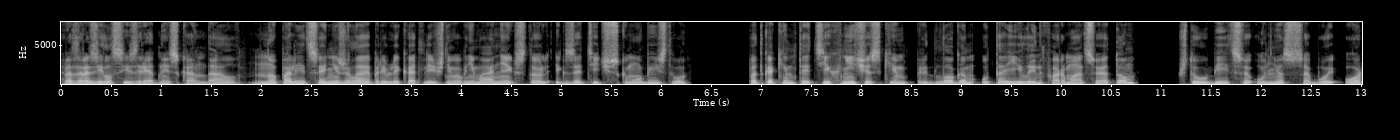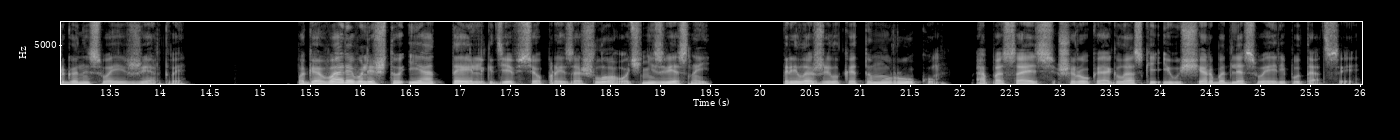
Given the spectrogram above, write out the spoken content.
Разразился изрядный скандал, но полиция, не желая привлекать лишнего внимания к столь экзотическому убийству, под каким-то техническим предлогом утаила информацию о том, что убийца унес с собой органы своей жертвы. Поговаривали, что и отель, где все произошло, очень известный, приложил к этому руку, опасаясь широкой огласки и ущерба для своей репутации.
